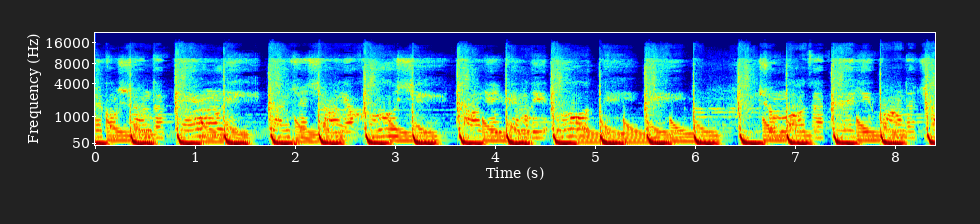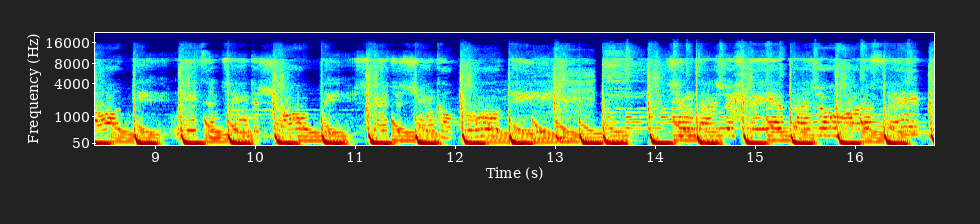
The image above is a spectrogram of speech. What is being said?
是共生的频力，感觉想要呼吸，讨厌云里雾里，出没在被遗忘的抽屉，你曾经的手笔，写着心口不一，现在是黑夜，白着我的碎片。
